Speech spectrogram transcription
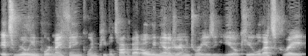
it's really important, I think, when people talk about, oh, we manage our inventory using EOQ. Well, that's great.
